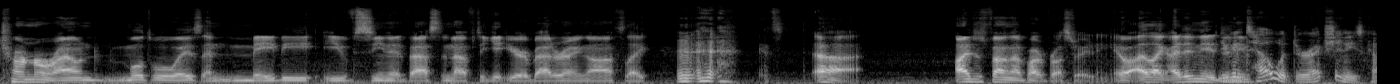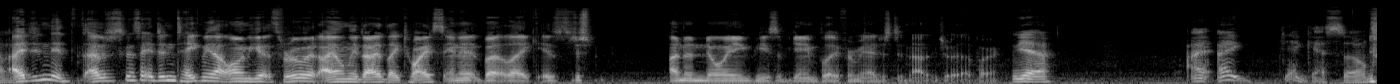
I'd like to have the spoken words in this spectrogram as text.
turn around multiple ways and maybe you've seen it fast enough to get your batarang off like it's uh I just found that part frustrating. You know, I like I didn't it you didn't can even, tell what direction he's coming. I didn't it, I was just going to say it didn't take me that long to get through it. I only died like twice in it, but like it's just an annoying piece of gameplay for me. I just did not enjoy that part. yeah. I I I guess so.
